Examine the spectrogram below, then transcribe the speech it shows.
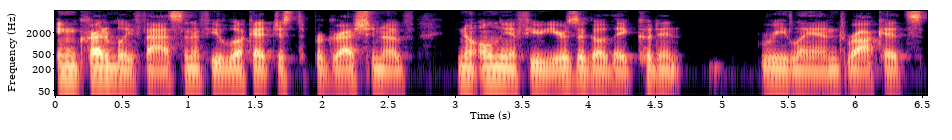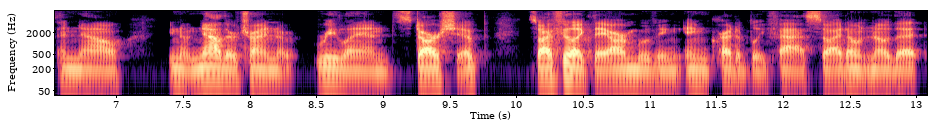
incredibly fast. And if you look at just the progression of, you know, only a few years ago they couldn't reland rockets, and now, you know, now they're trying to reland Starship. So I feel like they are moving incredibly fast. So I don't know that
